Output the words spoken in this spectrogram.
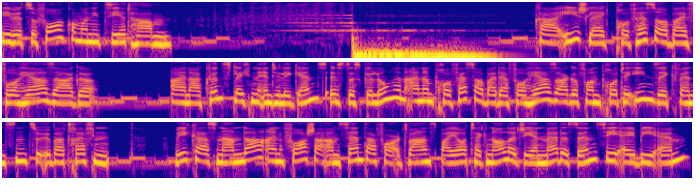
die wir zuvor kommuniziert haben. KI schlägt Professor bei Vorhersage. Einer künstlichen Intelligenz ist es gelungen, einen Professor bei der Vorhersage von Proteinsequenzen zu übertreffen. Vikas Nanda, ein Forscher am Center for Advanced Biotechnology and Medicine, CABM,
